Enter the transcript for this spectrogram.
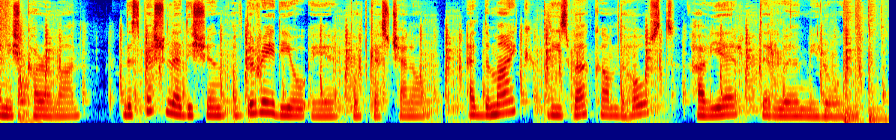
Spanish Caravan, the special edition of the Radio Air podcast channel. At the mic, please welcome the host, Javier Teruel Miron.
